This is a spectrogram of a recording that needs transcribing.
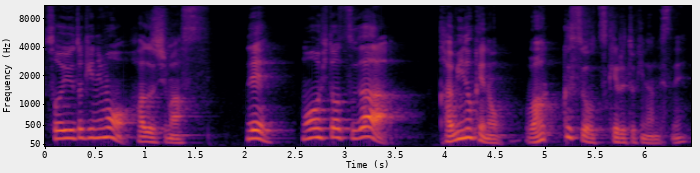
そういう時にも外します。で、もう一つが、髪の毛のワックスをつける時なんですね。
